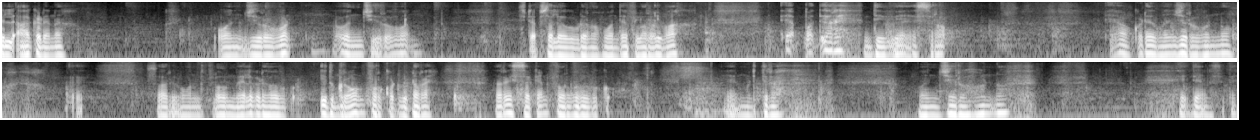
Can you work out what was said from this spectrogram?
ಇಲ್ಲಿ ಆ ಕಡೆನಾ? One zero one one zero one ಸ್ಟೆಪ್ಸಲ್ಲಿ ಹೋಗ್ಬಿಡೋಣ, ಒಂದೇ ಫ್ಲೋರ್ ಅಲ್ವಾ? ಯಪ್ಪ ದಿವ್ಯ ಹೆಸರು. ಯಾವ ಕಡೆ? ಒನ್ ಜೀರೋ ಒನ್ನು ಸಾರಿ ಒಂದು ಫ್ಲೋರ್ ಮೇಲ್ಗಡೆ ಹೋಗ್ಬೇಕು. ಇದು ಗ್ರೌಂಡ್ ಫ್ಲೋರ್ ಕೊಟ್ಬಿಟ್ಟವ್ರೆ. ಅಂದರೆ ಸೆಕೆಂಡ್ ಫ್ಲೋರ್ಗೆ ಹೋಗ್ಬೇಕು. ಏನು ಮಾಡ್ತೀರಾ? ಒನ್ ಜೀರೋ ಒನ್ನು ಇದೆ ಅನಿಸುತ್ತೆ.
